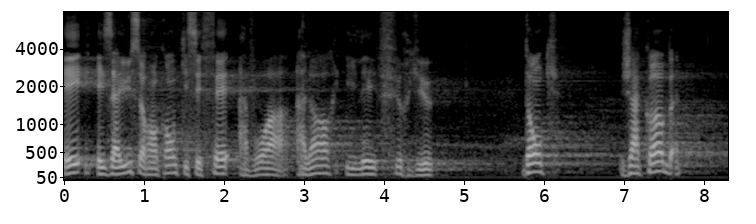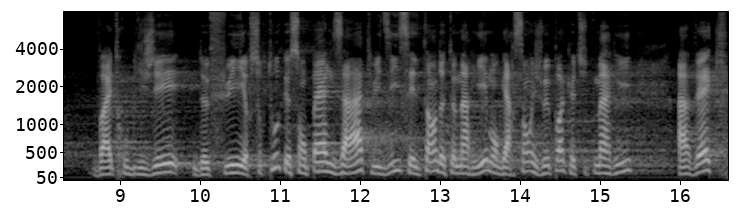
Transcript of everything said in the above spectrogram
Et Ésaü se rend compte qu'il s'est fait avoir. Alors il est furieux. Donc Jacob va être obligé de fuir, surtout que son père Isaac lui dit, c'est le temps de te marier, mon garçon, et je ne veux pas que tu te maries avec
